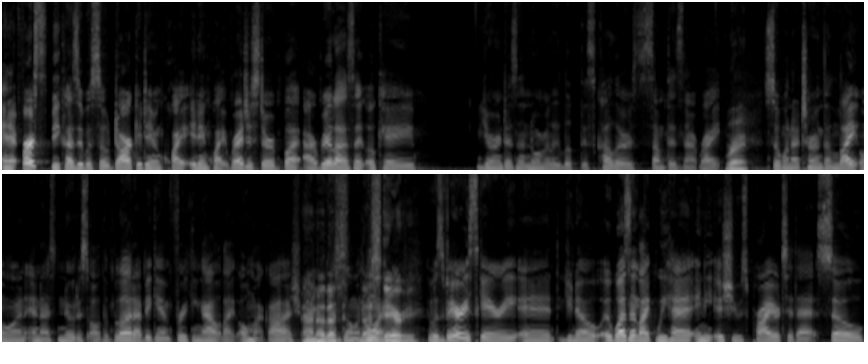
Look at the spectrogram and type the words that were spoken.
And at first, because it was so dark, it didn't quite it didn't quite register. But I realized like, okay, urine doesn't normally look this color. Something's not right. Right. So when I turned the light on and I noticed all the blood, I began freaking out. Like, oh my gosh, I know what that's going that's on? scary. It was very scary. And, you know, it wasn't like we had any issues prior to that. So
